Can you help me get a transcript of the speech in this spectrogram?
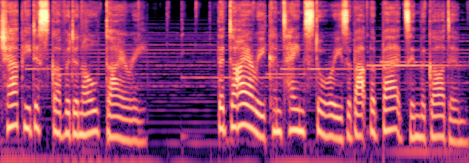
Chirpy discovered an old diary. The diary contained stories about the birds in the garden.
